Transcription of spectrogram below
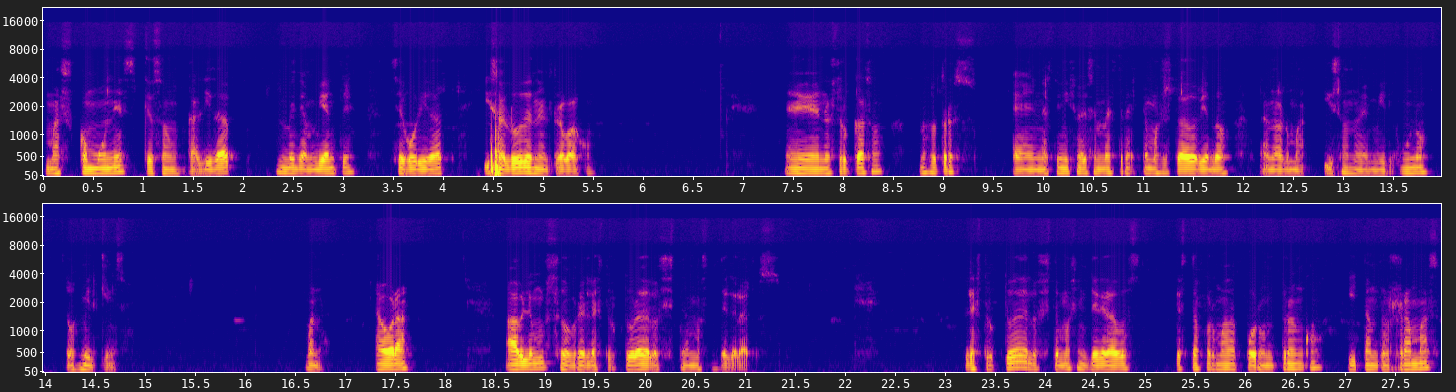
más comunes que son calidad, medio ambiente, seguridad y salud en el trabajo. En nuestro caso, nosotros en este inicio de semestre hemos estado viendo la norma ISO 9001-2015. Bueno, ahora hablemos sobre la estructura de los sistemas integrados. La estructura de los sistemas integrados está formada por un tronco y tantas ramas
